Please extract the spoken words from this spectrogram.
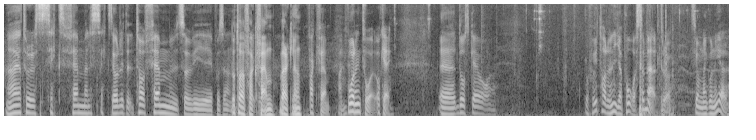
Nej, jag tror det är sex, fem eller sex. Jag har lite, ta fem så vi är på sen. Då tar jag fack 5, verkligen. Fack fem. Våning två, okej. Eh, då ska jag... Då får vi ta den nya påsen här tror jag. Se om den går ner.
